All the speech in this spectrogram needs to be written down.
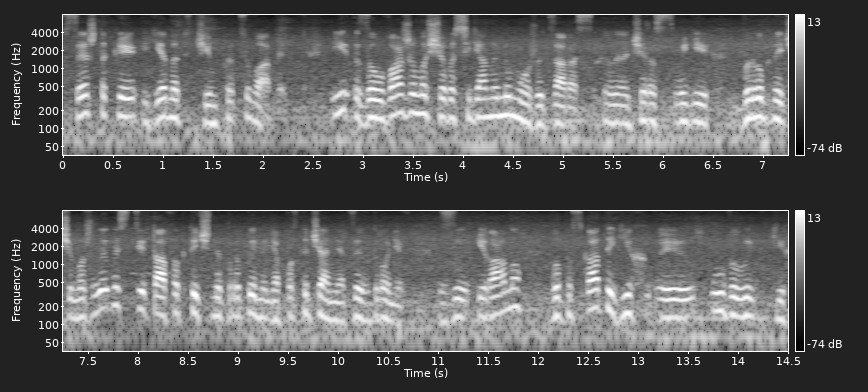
все ж таки є над чим працювати. І зауважимо, що росіяни не можуть зараз е, через свої виробничі можливості та фактичне припинення постачання цих дронів з Ірану випускати їх е, у великих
